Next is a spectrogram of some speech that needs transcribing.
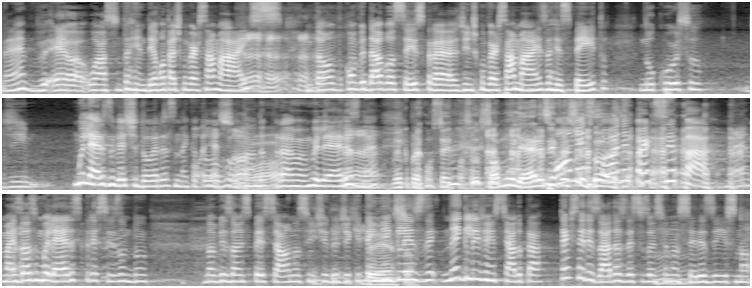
né, é, o assunto rendeu, vontade de conversar mais, então eu vou convidar vocês para a gente conversar mais a respeito no curso de mulheres investidoras, né, que eu Olha estou só. voltando para mulheres, né? Viu que preconceito, pastor? Só mulheres Homens investidoras. podem participar, né? mas as mulheres precisam de um- de uma visão especial no sentido de que tem Entendi. negli- negligenciado para terceirizar as decisões financeiras e isso não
